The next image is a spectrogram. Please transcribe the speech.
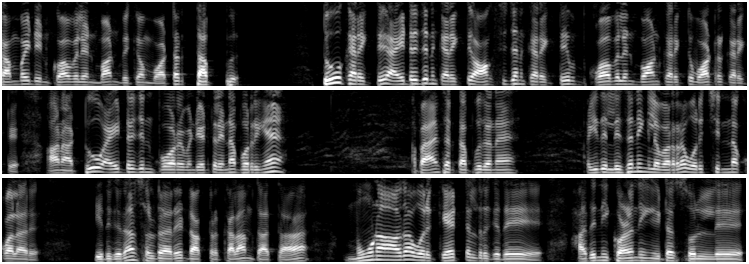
combined in covalent bond become water தப்பு. Two correct hydrogen correct oxygen correct covalent bond correct water correct ஆனால் டூ ஹைட்ரஜன் போட வேண்டிய இடத்துல என்ன போடுறீங்க? அப்போ ஆன்சர் தப்பு தானே. இது லிசனிங்கில் வர்ற ஒரு சின்ன கோளாறு. இதுக்கு தான் சொல்கிறாரு டாக்டர் கலாம் தாத்தா. மூணாவதாக ஒரு கேட்டல் இருக்குது. அது நீ குழந்தைங்கிட்ட சொல்லு.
